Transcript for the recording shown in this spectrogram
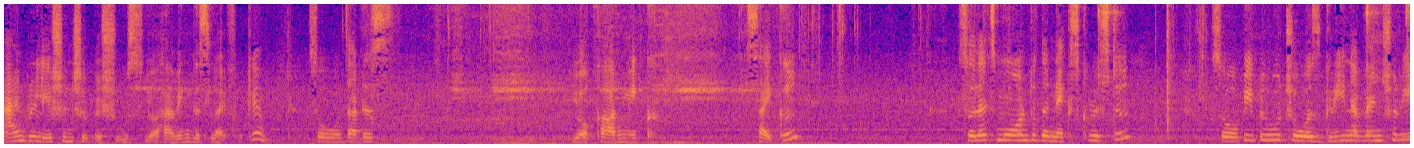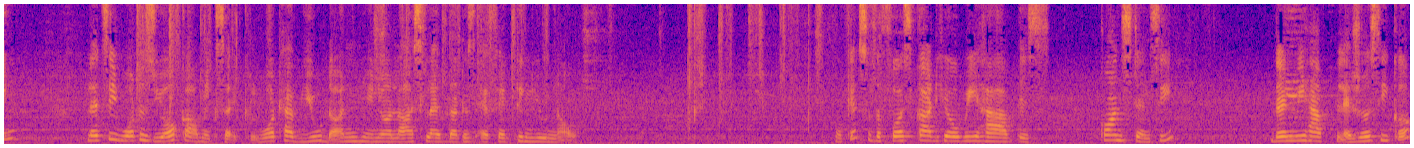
And relationship issues you're having this life okay? So that is your karmic cycle. So let's move on to the next crystal. So people who chose green aventurine let's see what is your karmic cycle. What have you done in your last life that is affecting you now? Okay so the first card here we have is constancy. Then we have pleasure seeker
